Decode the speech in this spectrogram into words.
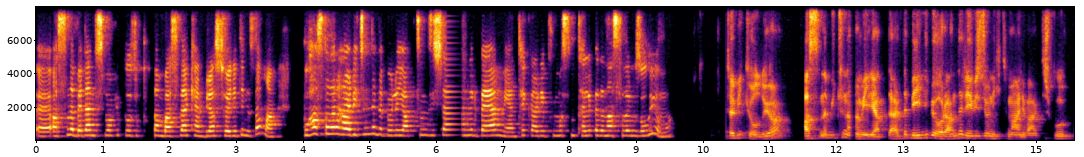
Ee, aslında beden dismorfik bozukluktan bahsederken biraz söylediniz ama bu hastalar haricinde de böyle yaptığınız işlemleri beğenmeyen, tekrar yapılmasını talep eden hastalarımız oluyor mu? Tabii ki oluyor. Aslında bütün ameliyatlarda belli bir oranda revizyon ihtimali vardır. Bu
